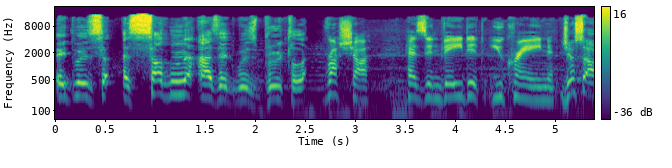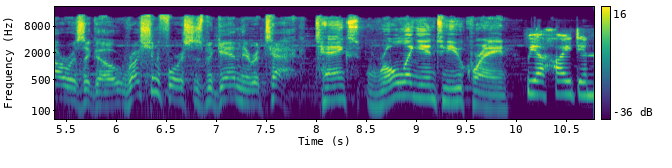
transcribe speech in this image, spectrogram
It was as sudden as it was brutal. Russia has invaded Ukraine. Just hours ago, Russian forces began their attack. Tanks rolling into Ukraine. We are hiding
